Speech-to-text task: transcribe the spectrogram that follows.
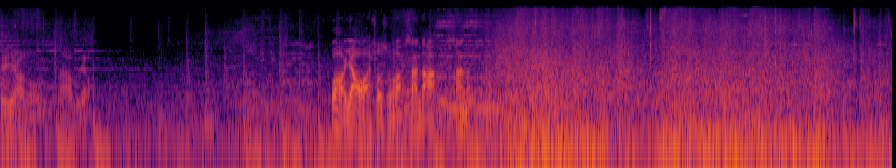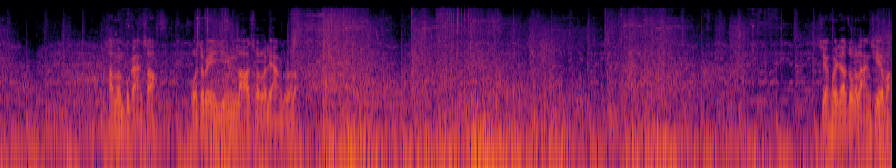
这亚龙拿不了，不好要啊，说实话，三打三打。他们不敢上，我这边已经拉扯了两个了。先回家做个拦切吧。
